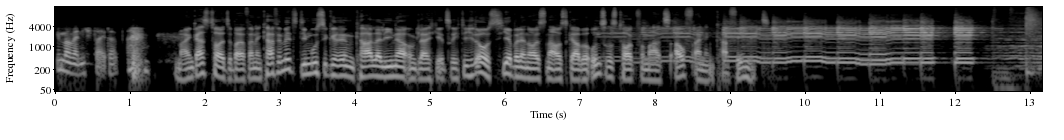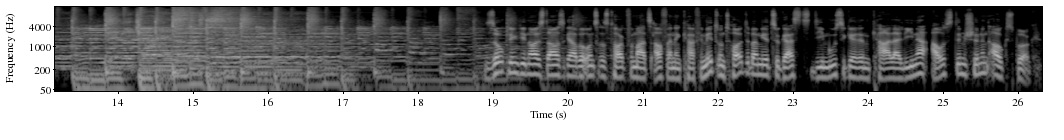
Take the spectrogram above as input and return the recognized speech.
immer wenn ich Zeit habe. Mein Gast heute bei Auf einen Kaffee mit, die Musikerin Carla Lina und gleich geht's richtig los, hier bei der neuesten Ausgabe unseres Talkformats Auf einen Kaffee mit. So klingt die neueste Ausgabe unseres Talkformats Auf einen Kaffee mit und heute bei mir zu Gast die Musikerin Carla Lina aus dem schönen Augsburg.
